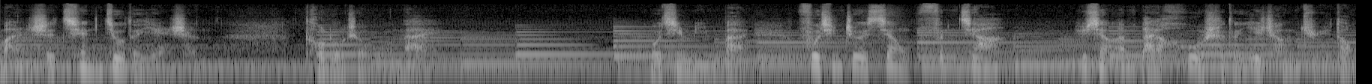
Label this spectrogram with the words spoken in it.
满是歉疚的眼神，透露着无奈。母亲明白，父亲这项分家，又像安排后事的一场举动，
